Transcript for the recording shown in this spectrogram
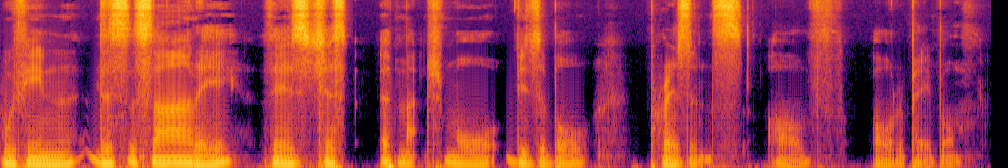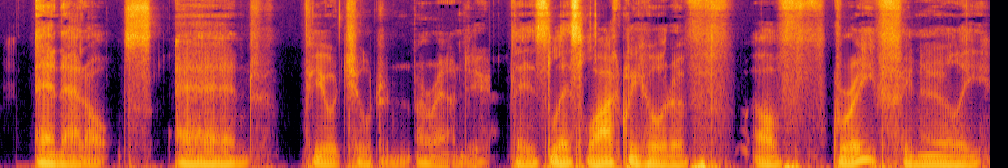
within the society, there's just a much more visible presence of older people and adults and fewer children around you. There's less likelihood of of grief in early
